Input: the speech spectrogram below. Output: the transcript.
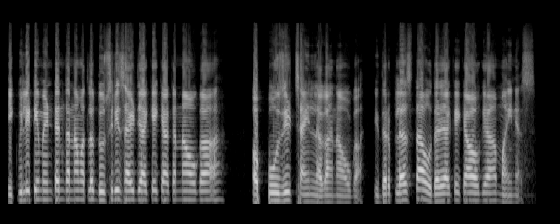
इक्विलिटी मेंटेन करना मतलब दूसरी साइड जाके क्या करना होगा? अपोजिट साइन लगाना होगा। इधर प्लस था, उधर जाके क्या हो गया? माइनस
